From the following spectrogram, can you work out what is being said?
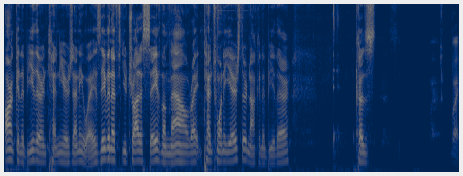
aren't going to be there in 10 years anyways. Even if you try to save them now, right? 10 20 years they're not going to be there cuz right.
